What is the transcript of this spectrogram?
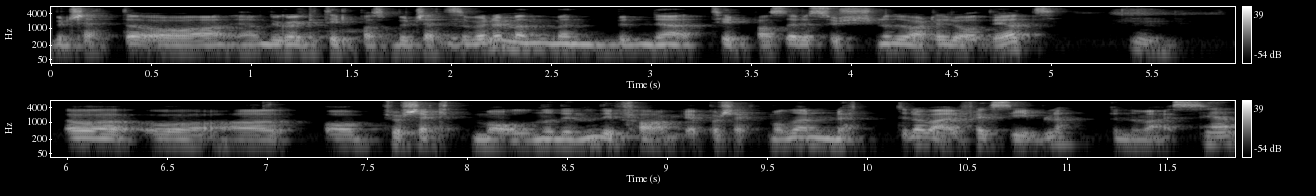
budsjettet. og ja, Du kan ikke tilpasse budsjettet, selvfølgelig, men, men ja, tilpasse ressursene du har til rådighet. Mm. Og, og, og, prosjektmålene dine, de faglige prosjektmålene, er nødt til å være fleksible underveis. Ja.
